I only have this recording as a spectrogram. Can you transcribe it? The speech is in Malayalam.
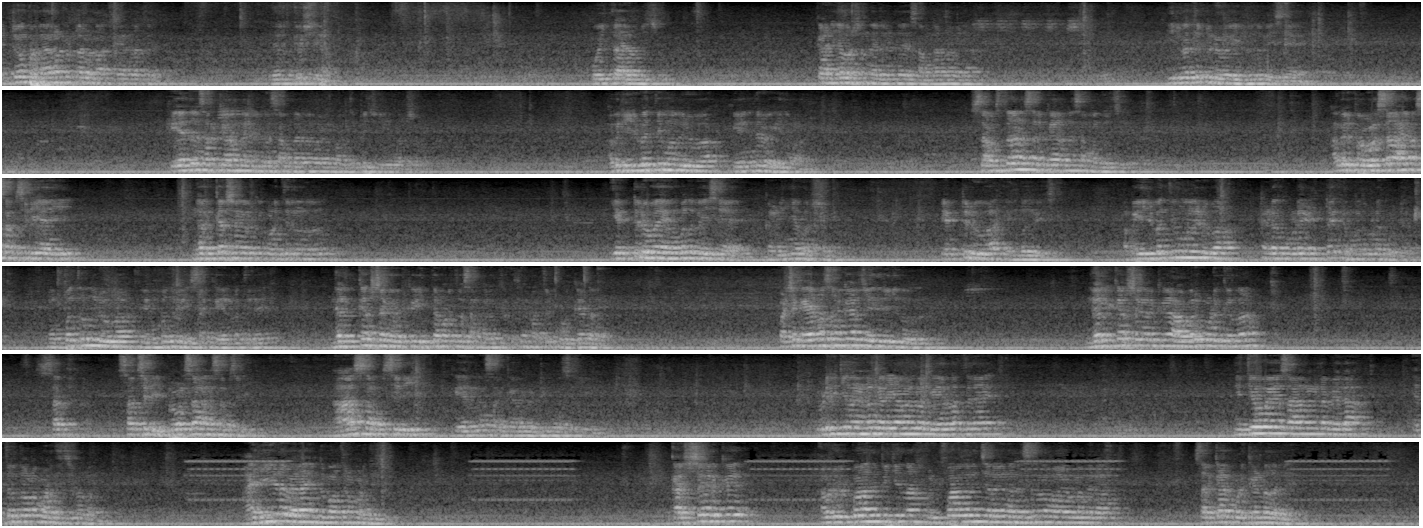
ഏറ്റവും പ്രധാനപ്പെട്ട വിള കേരളത്തിൽ നെൽകൃഷിയാണ് കൊയ്ത്താരംഭിച്ചു കഴിഞ്ഞ വർഷം നെല്ലിന്റെ സംഭരണ വില ഇരുപത്തെട്ട് രൂപ ഇരുപത് പൈസയായി. കേന്ദ്ര സർക്കാർ നൽകുന്ന സംഭരണ വില വർദ്ധിപ്പിച്ചു ഈ വർഷം. അവർ ഇരുപത്തിമൂന്ന് രൂപ കേന്ദ്ര വിഹിതമാണ് സംസ്ഥാന സർക്കാരിനെ സംബന്ധിച്ച് അവർ പ്രോത്സാഹന സബ്സിഡിയായി നെൽകർഷകർക്ക് കൊടുത്തിരുന്നത് എട്ട് രൂപ എൺപത് പൈസയായിരുന്നു കഴിഞ്ഞ വർഷം. എട്ട് രൂപ എൺപത് പൈസ. അപ്പൊ ഇരുപത്തിമൂന്ന് രൂപയുടെ കൂടെ എട്ട് എൺപത് കൂടെ കൂട്ടുക. മുപ്പത്തൊന്ന് രൂപ എൺപത് പൈസ കേരളത്തിലെ നെൽകർഷകർക്ക് ഇത്തവണത്തെ സംഘത്തിൽ കൊടുക്കേണ്ടതാണ്. പക്ഷെ കേരള സർക്കാർ ചെയ്തിരിക്കുന്നത് നെൽകർഷകർക്ക് അവർ കൊടുക്കുന്ന സബ്- സബ്സിഡി പ്രോത്സാഹന സബ്സിഡി. ആ സബ്സിഡി കേരള സർക്കാർ വെട്ടിക്കുറച്ചിരിക്കുന്നു. ഇവിടെ ഇരിക്കുന്ന നിങ്ങൾക്കറിയാമല്ലോ കേരളത്തിലെ നിത്യോപയോഗ സാധനങ്ങളുടെ വില എത്രത്തോളം വർദ്ധിച്ചിട്ടുള്ളത്? അരിയുടെ വില എന്തുമാത്രം വർദ്ധിച്ചു? കർഷകർക്ക് അവർ ഉത്പാദിപ്പിക്കുന്ന ഉത്പാദന ചെലവിന് അനുസൃതമായുള്ള വില സർക്കാർ കൊടുക്കേണ്ടതല്ലേ?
